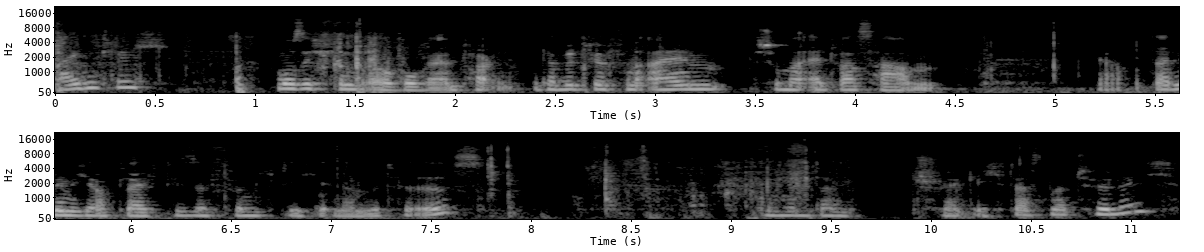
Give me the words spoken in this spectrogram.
eigentlich muss ich 5 Euro reinpacken, damit wir von allem schon mal etwas haben. Ja, dann nehme ich auch gleich diese 5, die hier in der Mitte ist. Und dann track ich das natürlich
